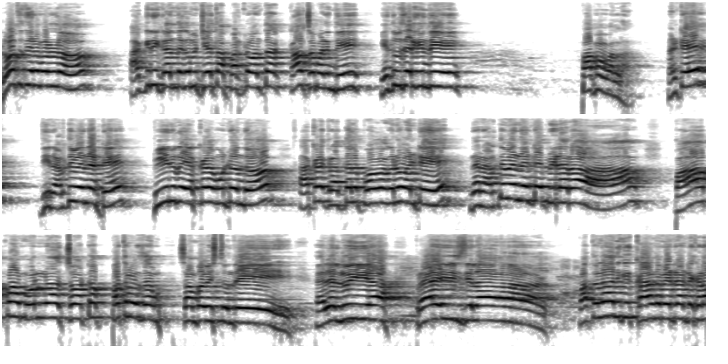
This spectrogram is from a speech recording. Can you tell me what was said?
లోతు దినములలో అగ్ని గంధకం చేత పట్టణం అంతా కాల్చబడింది. ఎందుకు జరిగింది? పాపం వల్ల. అంటే దీని అర్థం ఏంటంటే పీనుగ ఎక్కడ ఉంటుందో అక్కడ గ్రద్దలు పోగను అంటే దాని అర్థం ఏంటంటే పిల్లరా పాపం ఉన్న చోట పతనం సంభవిస్తుంది. అరే లూయ ప్రైజ్ పతనానికి కారణం ఏంటంటే ఇక్కడ?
